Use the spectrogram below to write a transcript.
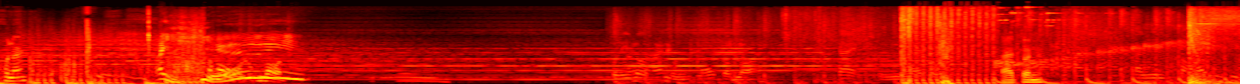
คุณนั้นไอ้เหี้ยโหดายตัวหนึงทางนี้สองร้อยสี่สิบ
